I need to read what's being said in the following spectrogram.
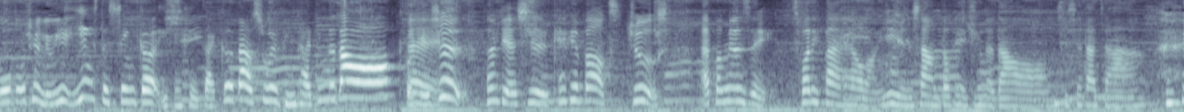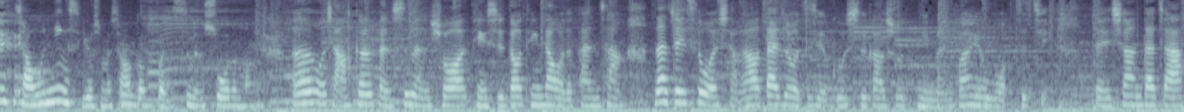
多多去留意 Ins 的新歌，已经可以在各大数位平台听得到哦。分别对，是分别是 KKBOX、Juice、Apple Music、Spotify 还有网易云上都可以听得到哦。谢谢大家。想问 Ins 有什么想要跟粉丝们说的吗？嗯，我想要跟粉丝们说，平时都听到我的翻唱，那这一次我想要带着我自己的故事，告诉你们关于我自己。对，希望大家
